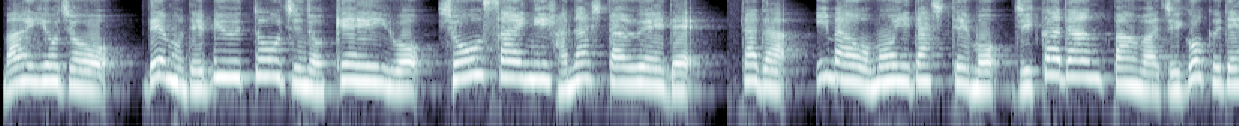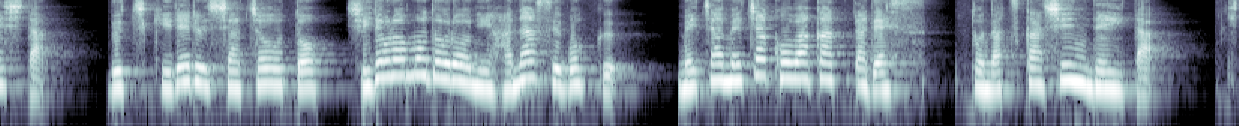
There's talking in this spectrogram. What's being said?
前余剰、でもデビュー当時の経緯を詳細に話した上で、ただ、今思い出しても直談判は地獄でした。ぶち切れる社長と、しどろもどろに話す僕。めちゃめちゃ怖かったです。と懐かしんでいた。貴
